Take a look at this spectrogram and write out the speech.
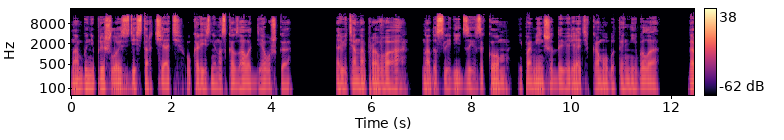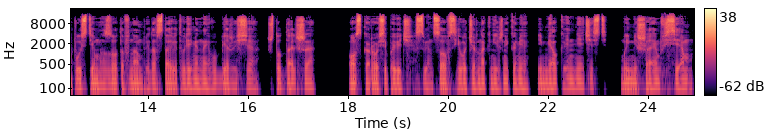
нам бы не пришлось здесь торчать», — укоризненно сказала девушка. А ведь она права. Надо следить за языком и поменьше доверять кому бы то ни было. Допустим, Зотов нам предоставит временное убежище. Что дальше? Оскар Осипович, Свинцов с его чернокнижниками и мелкая нечисть. Мы мешаем всем.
